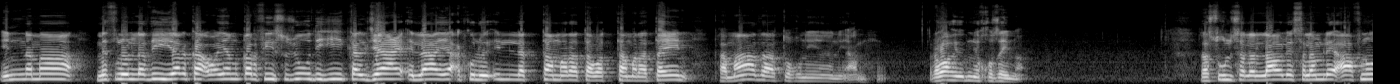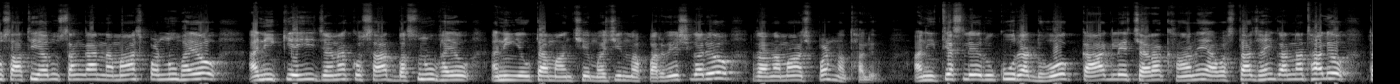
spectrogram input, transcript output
इन्नमा मिसलुल्लज़ी यरका वयनकर फी सुजूदिही कल जाए ला याकुलु इल्ला तमरत वत्तमरतैन फमाजा तुगनियान अन्हु रवाह इब्न खुजैमा रसूल सल्लल्लाहु अलैहि वसल्लमले आफ्नो साथीहरूसँग नमाज पढ्नुभयो अनि केही जनाको साथ बस्नुभयो अनि एउटा मान्छे मस्जिदमा प्रवेश गर्यो र नमाज पढ्न थाल्यो अनि त्यसले रुकु र ढोक कागले चरा खाने अवस्था झैँ गर्न थाल्यो। त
